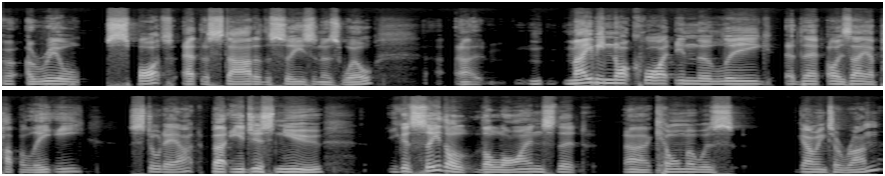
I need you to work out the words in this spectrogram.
a- a real spot at the start of the season as well. Uh, maybe not quite in the league that Isaiah Papali'i stood out, but you just knew you could see the the lines that uh, Kelma was going to run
